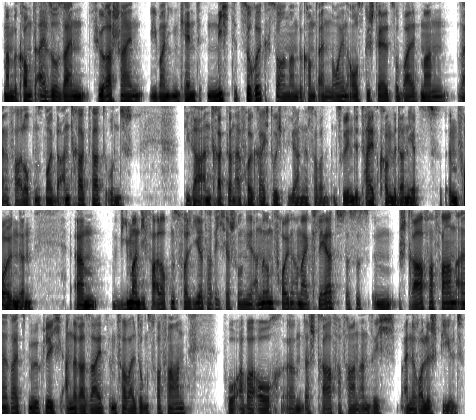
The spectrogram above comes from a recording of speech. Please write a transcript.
Man bekommt also seinen Führerschein, wie man ihn kennt, nicht zurück, sondern man bekommt einen neuen ausgestellt, sobald man seine Fahrerlaubnis neu beantragt hat und dieser Antrag dann erfolgreich durchgegangen ist. Aber zu den Details kommen wir dann jetzt im Folgenden. Ähm, wie man die Fahrerlaubnis verliert, hatte ich ja schon in den anderen Folgen einmal erklärt. Das ist im Strafverfahren einerseits möglich, andererseits im Verwaltungsverfahren wo aber auch ähm, das Strafverfahren an sich eine Rolle spielt.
